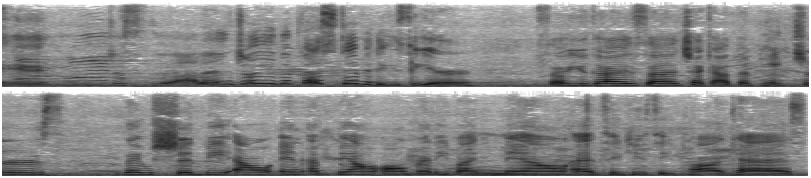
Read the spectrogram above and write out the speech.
and just uh, enjoy the festivities here. So you guys uh, check out the pictures they should be out and about already by now at TQT Podcast.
